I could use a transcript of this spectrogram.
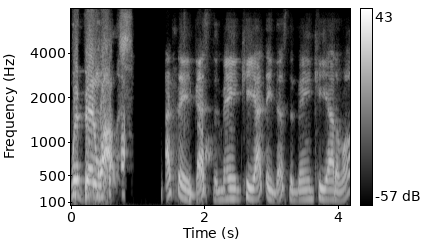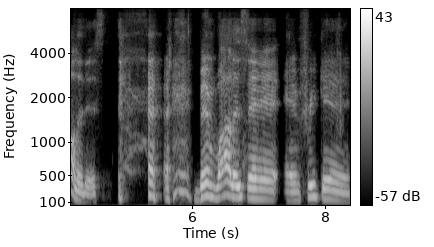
with Ben Wallace. I think that's the main key. I think that's the main key out of all of this. ben Wallace and, and freaking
